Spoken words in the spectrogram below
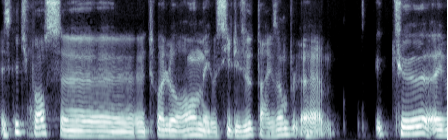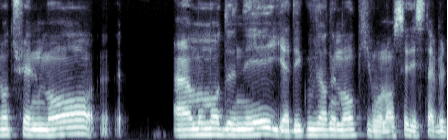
que tu penses, toi Laurent, mais aussi les autres par exemple, que éventuellement, à un moment donné, il y a des gouvernements qui vont lancer des stable,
